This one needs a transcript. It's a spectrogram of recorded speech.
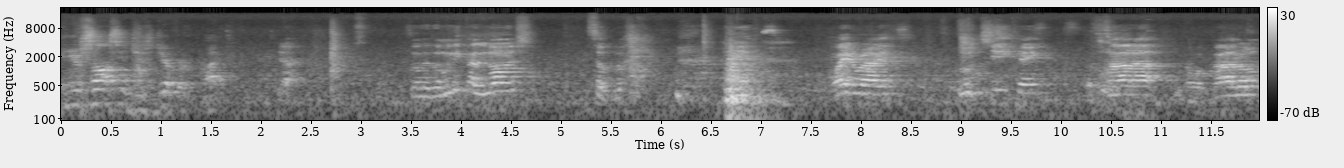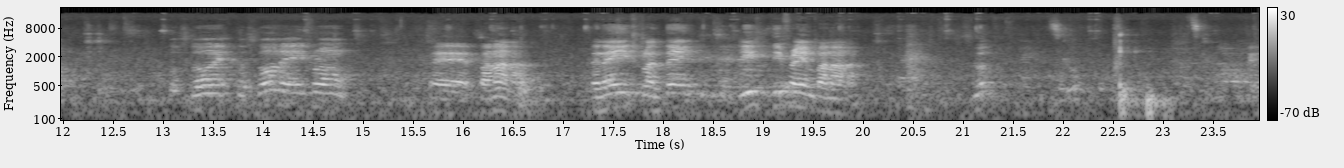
And your sausage is different, right? Yeah. So the Dominican lunch is so good. white rice, good chicken, tostada, avocado, tostone, tostone is from uh, banana. The name is plantain, different banana. It's good? It's good? Okay,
